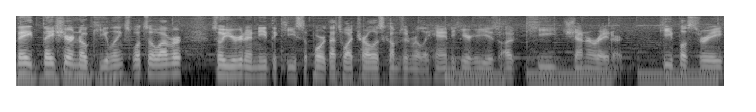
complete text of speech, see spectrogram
they they share no key links whatsoever, so you're going to need the key support. That's why Turles comes in really handy here. He is a key generator. Key plus three,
